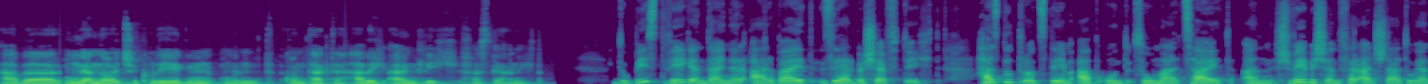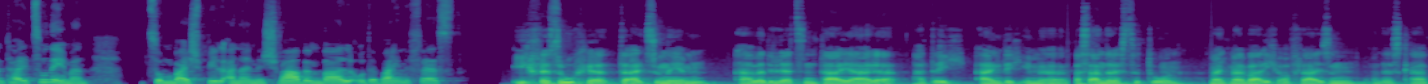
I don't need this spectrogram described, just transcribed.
Aber ungarndeutsche Kollegen und Kontakte habe ich eigentlich fast gar nicht. Du bist wegen deiner Arbeit sehr beschäftigt. Hast du trotzdem ab und zu mal Zeit, an schwäbischen Veranstaltungen teilzunehmen? Zum Beispiel an einem Schwabenball oder Weinfest? Ich versuche teilzunehmen, aber die letzten paar Jahre hatte ich eigentlich immer was anderes zu tun. Manchmal war ich auf Reisen oder es gab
